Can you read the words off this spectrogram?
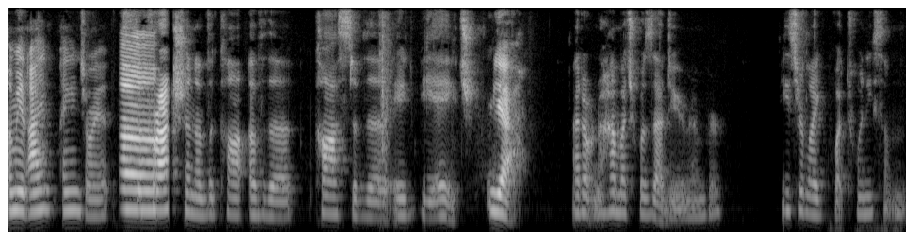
I mean, I, I enjoy it. Uh, fraction of the co- of the cost of the ABH. yeah. I don't know how much was that. Do you remember? These are like what twenty something,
